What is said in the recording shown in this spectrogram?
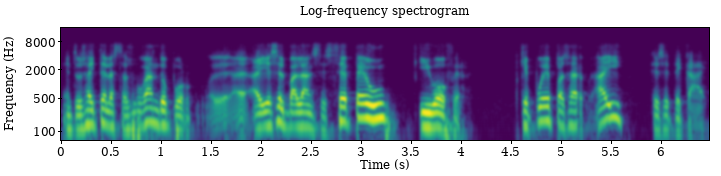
Entonces ahí te la estás jugando por, eh, ahí es el balance, CPU y buffer. ¿Qué puede pasar ahí? Que se te cae.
